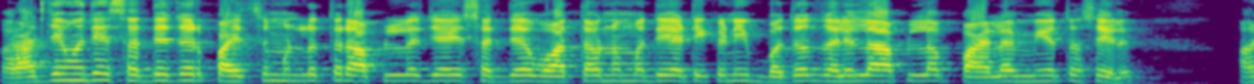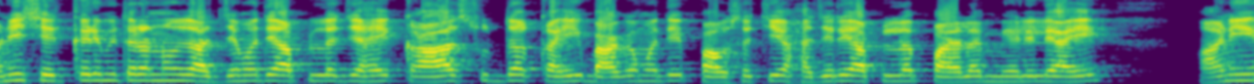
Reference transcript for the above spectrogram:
राज्यामध्ये सध्या जर पाहायचं म्हटलं तर आपल्याला जे आहे सध्या वातावरणामध्ये या ठिकाणी बदल झालेला आपल्याला पाहायला मिळत असेल. आणि शेतकरी मित्रांनो राज्यामध्ये आपल्याला जे आहे का आजसुद्धा काही भागामध्ये पावसाची हजेरी आपल्याला पाहायला मिळालेली आहे. आणि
